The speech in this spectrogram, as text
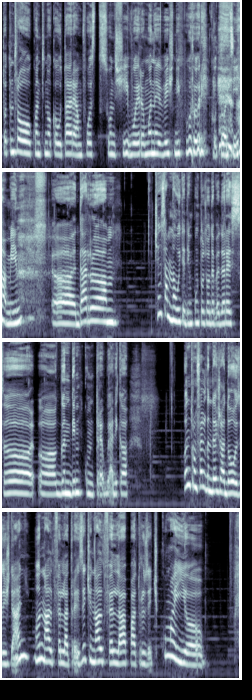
tot într-o continuă căutare am fost, sunt și voi rămâne veșnic pururi. Cu toții. Amin. Uh, dar uh, ce înseamnă, uite, din punctul tău de vedere, să uh, gândim cum trebuie? Adică într-un fel gândești la 20 de ani, în alt fel la 30, în alt fel la 40. Cum ai uh,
